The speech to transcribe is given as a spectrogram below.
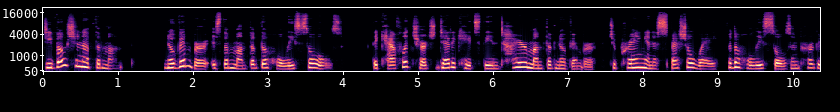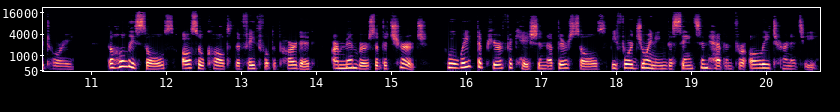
Devotion of the Month November is the month of the Holy Souls. The Catholic Church dedicates the entire month of November to praying in a special way for the holy souls in purgatory. The holy souls, also called the faithful departed, are members of the Church who await the purification of their souls before joining the saints in heaven for all eternity.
